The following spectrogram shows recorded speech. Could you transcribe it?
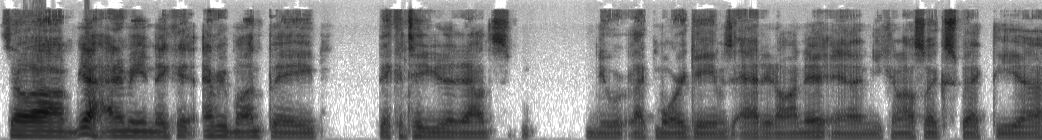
So, um, yeah, I mean, they can every month they they continue to announce newer, like more games added on it, and you can also expect the uh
